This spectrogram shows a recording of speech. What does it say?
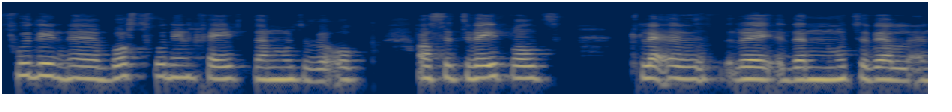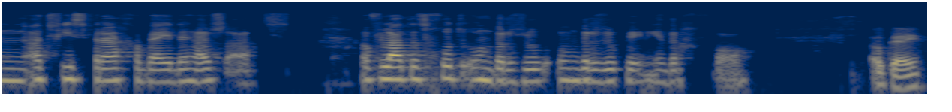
voeding, borstvoeding geeft, dan moeten we ook, als het twijfelt, dan moeten we wel een advies vragen bij de huisarts. Of laat het goed onderzoek, onderzoeken in ieder geval. Oké. Okay.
